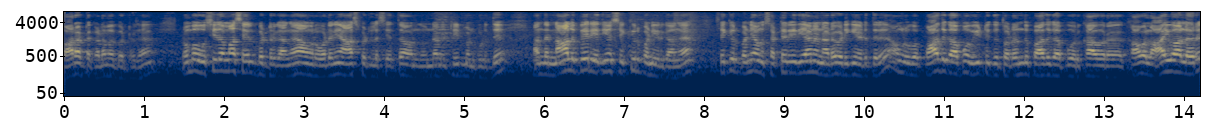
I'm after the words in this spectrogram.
பாராட்ட கடமைப்பட்டிருக்கேன். ரொம்ப உசிதமாக செயல்பட்டிருக்காங்க. அவங்க உடனே ஹாஸ்பிட்டலில் சேர்த்து அவங்களுக்கு உண்டான ட்ரீட்மெண்ட் கொடுத்து அந்த நாலு பேர் எதையும் செக்யூர் பண்ணியிருக்காங்க. செக்யூர் பண்ணி அவங்க சட்ட ரீதியான நடவடிக்கையும் எடுத்துட்டு அவங்களுக்கு பாதுகாப்பும் வீட்டுக்கு தொடர்ந்து பாதுகாப்பு ஒரு கா ஒரு காவல் ஆய்வாளர்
